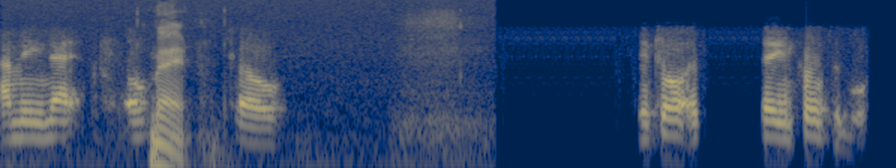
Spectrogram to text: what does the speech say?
I mean that. You know? Right. So it's all it's same principle.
